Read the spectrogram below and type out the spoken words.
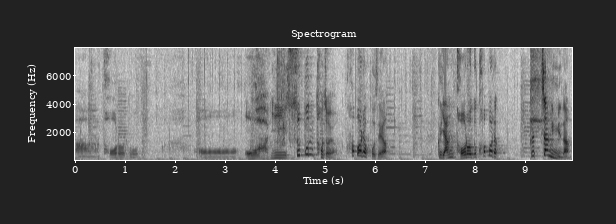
아 덜어도 어, 와, 이 수분 터져요. 커버력 보세요. 그 양 덜어도 커버력 끝장입니다.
